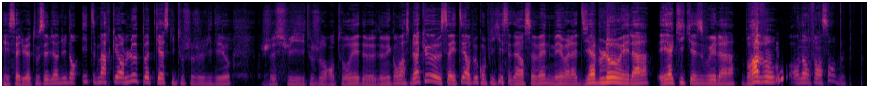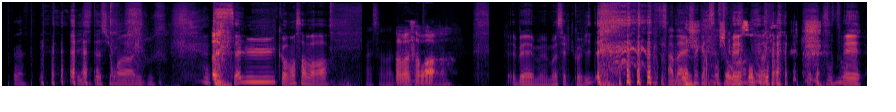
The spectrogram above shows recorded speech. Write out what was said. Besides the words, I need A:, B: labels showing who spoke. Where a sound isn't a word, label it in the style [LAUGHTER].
A: Et salut à tous et bienvenue dans Hitmarker, le podcast qui touche aux jeux vidéo. Je suis toujours entouré de, de mes comparses, bien que ça a été un peu compliqué ces dernières semaines, mais voilà, Diablo est là et Akikazu est là. Bravo, on est enfin ensemble. [LAUGHS]
B: Félicitations à nous tous. [LAUGHS]
A: Salut, comment ça va?
B: Ah, ça va,
C: Ça
B: bien.
C: va, ça va.
A: Eh ben, moi c'est le Covid.
B: Ah bah [LAUGHS] chacun son tour.
A: Mais-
